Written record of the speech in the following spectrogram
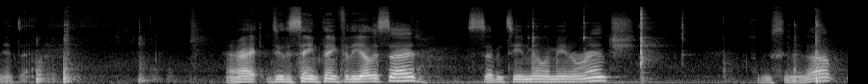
It down. All right, do the same thing for the other side. 17 millimeter wrench. Loosen it up.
